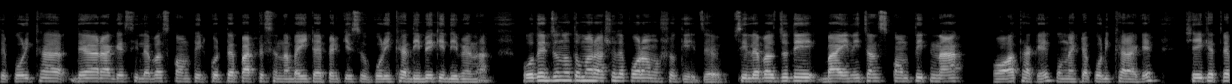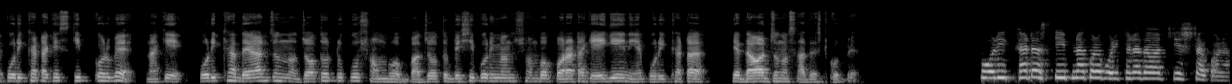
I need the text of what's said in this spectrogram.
যে পরীক্ষা দেওয়ার আগে সিলেবাস কমপ্লিট করতে পারতেছে না বা এই টাইপের কিছু, পরীক্ষা দিবে কি দিবে না? ওদের জন্য তোমার আসলে পরামর্শ কি? যে সিলেবাস যদি বা এনি চান্স কমপ্লিট না হওয়া থাকে কোন একটা পরীক্ষার আগে, সেই ক্ষেত্রে পরীক্ষাটাকে স্কিপ করবে? নাকি পরীক্ষা দেওয়ার জন্য যতটুকু সম্ভব বা যত বেশি পরিমাণ সম্ভব পড়াটাকে এগিয়ে নিয়ে পরীক্ষাটাকে দেওয়ার জন্য সাজেস্ট করবে? পরীক্ষাটা স্কিপ না করে পরীক্ষাটা দেওয়ার চেষ্টা করা।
